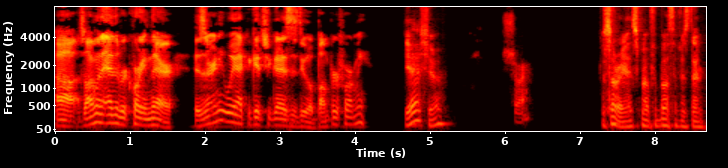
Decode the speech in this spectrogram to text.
Uh, so I'm going to end the recording there. Is there any way I could get you guys to do a bumper for me? Yeah, sure. Sure, Sorry, I spoke for both of us then.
